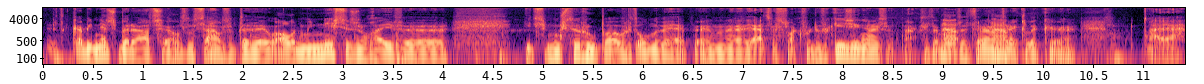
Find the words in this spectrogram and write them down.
het kabinetsberaad zelfs. Dat s'avonds op tv alle ministers nog even iets moesten roepen over het onderwerp. En ja, het was vlak voor de verkiezingen, dus dat maakt het ook Ja, altijd ja. aantrekkelijk. nou ja,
